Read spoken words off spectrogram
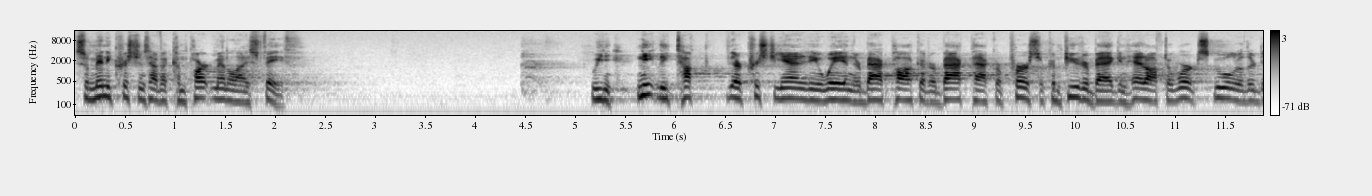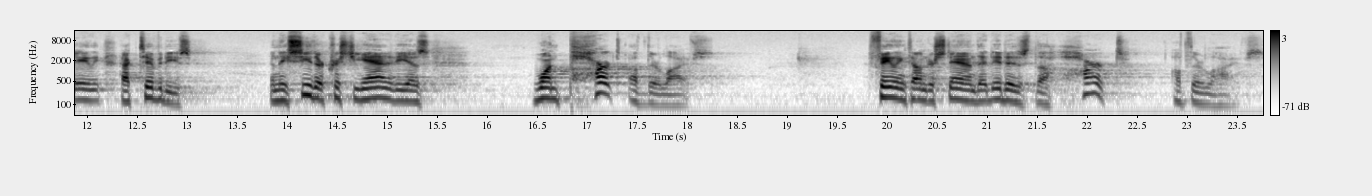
So many Christians have a compartmentalized faith. We neatly tuck their Christianity away in their back pocket or backpack or purse or computer bag and head off to work, school, or their daily activities. And they see their Christianity as one part of their lives, failing to understand that it is the heart of their lives,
